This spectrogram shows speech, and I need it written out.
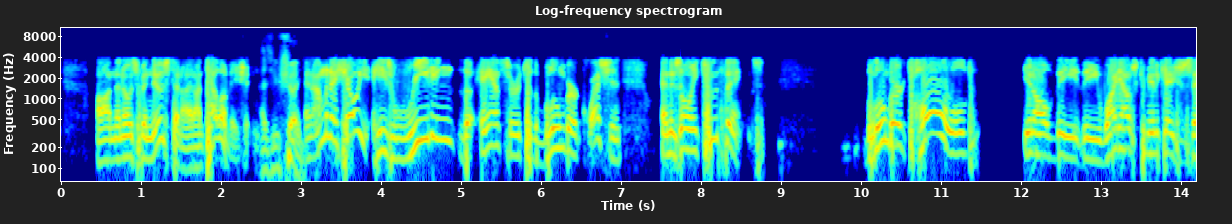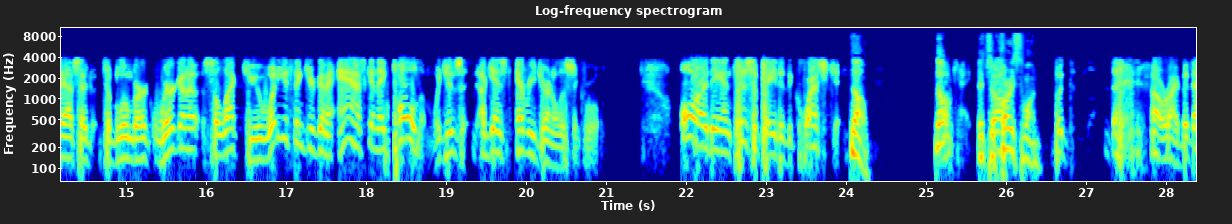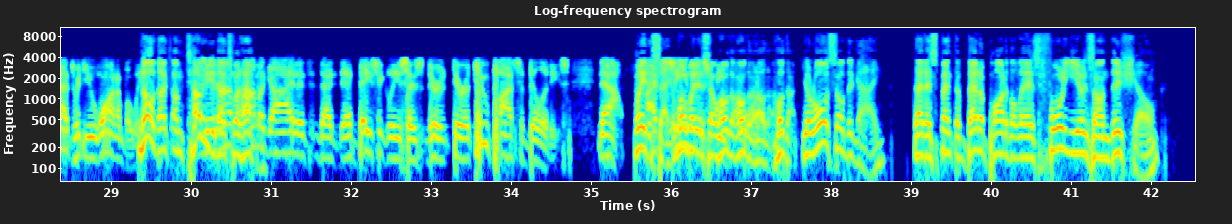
on the No Spin News tonight on television. As you should. And I'm going to show you. He's reading the answer to the Bloomberg question, and there's only two things. Bloomberg told, you know, the, the White House communications staff said to Bloomberg, we're going to select you. What do you think you're going to ask? And they've told them, which is against every journalistic rule. Or they anticipated the question. No. No. Okay. It's the first one. But all right, but that's what you want to believe. No, that's, I'm telling I mean, you that's I'm, what happened. I'm a guy that, that that basically says there there are two possibilities. Now, Wait a I've second. Wait, wait a second. Hold on, hold on, hold on, hold on. You're also the guy that has spent the better part of the last four years on this show,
